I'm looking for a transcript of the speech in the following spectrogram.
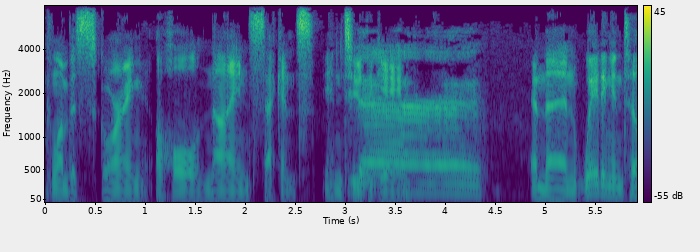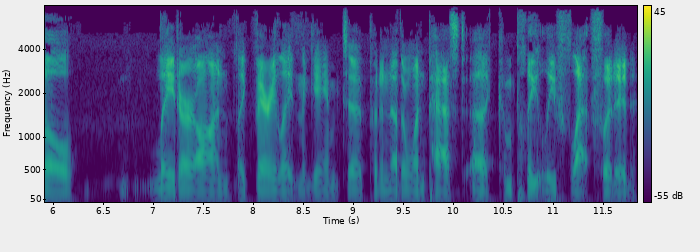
Columbus scoring a whole nine seconds into the game and then waiting until later on, like very late in the game, to put another one past a completely flat-footed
